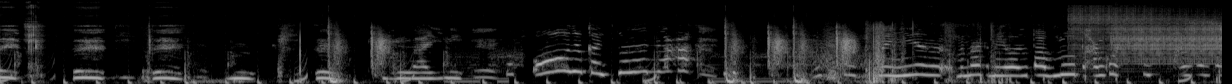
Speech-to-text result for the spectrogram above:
อะไรนี่โอ้เจ้าไก่ตัวนั้นนะในนี้มันน่าจะมีอะไรหรือเปล่ามือพังก่อนพังพังพั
